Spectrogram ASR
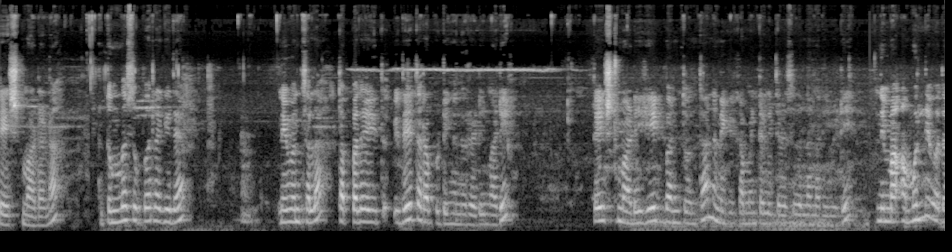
ಟೇಸ್ಟ್ ಮಾಡೋಣ. ತುಂಬ ಸೂಪರಾಗಿದೆ. ನೀವೊಂದು ಸಲ ತಪ್ಪದೇ ಇದು, ಇದೇ ಥರ ಪುಡ್ಡಿಂಗನ್ನು ರೆಡಿ ಮಾಡಿ, ಟೇಸ್ಟ್ ಮಾಡಿ ಹೇಗೆ ಬಂತು ಅಂತ ನನಗೆ ಕಮೆಂಟಲ್ಲಿ ತಿಳಿಸೋದನ್ನು ಮರಿಬೇಡಿ. ನಿಮ್ಮ ಅಮೂಲ್ಯವಾದ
